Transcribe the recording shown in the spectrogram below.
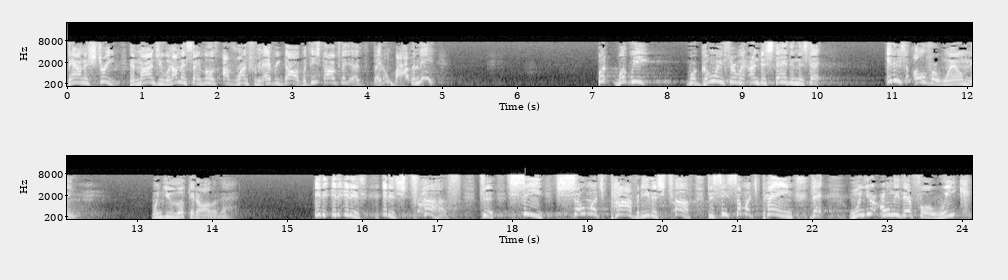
down the street. And mind you, when I'm in St. Louis, I've run from every dog, but these dogs they, uh, they don't bother me. But what we we're going through and understanding is that it is overwhelming when you look at all of that. It, it, it is, it is tough to see so much poverty. It is tough to see so much pain that when you're only there for a week,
